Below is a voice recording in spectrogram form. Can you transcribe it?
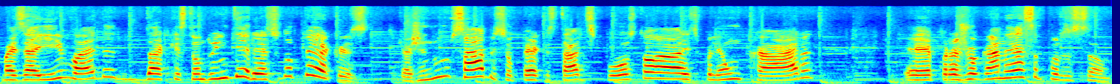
mas aí vai da, da, questão do interesse do Packers, que a gente não sabe se o Packers está disposto a escolher um cara é, para jogar nessa posição.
